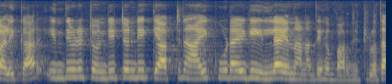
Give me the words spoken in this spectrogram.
കളിക്കാർ ഇന്ത്യയുടെ ട്വന്റി ട്വന്റി ക്യാപ്റ്റൻ ആയിക്കൂടായികയില്ല എന്നാണ് അദ്ദേഹം പറഞ്ഞിട്ടുള്ളത്.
